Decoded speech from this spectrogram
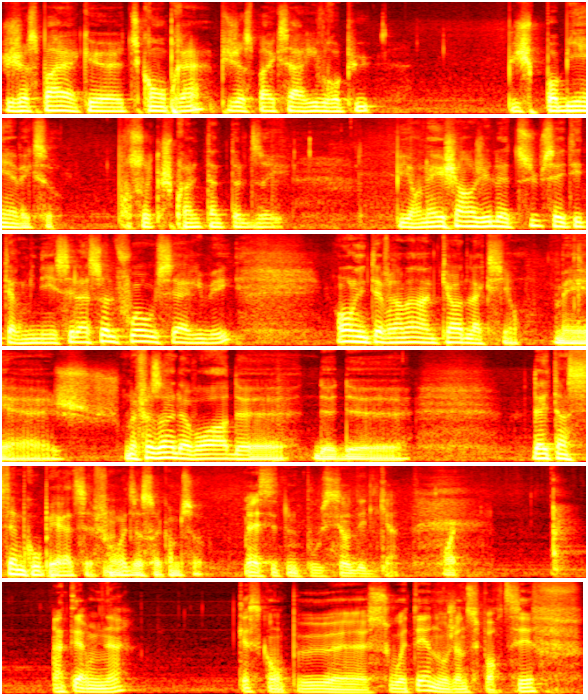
j'espère que tu comprends. Puis j'espère que ça arrivera plus. Puis je suis pas bien avec ça. Pour ça que je prends le temps de te le dire. Puis on a échangé là-dessus, puis ça a été terminé. C'est la seule fois où c'est arrivé. On était vraiment dans le cœur de l'action. Mais euh, je me faisais un devoir de, de- de- d'être en système coopératif. On va dire ça comme ça. Mais c'est une position délicate. Ouais. En terminant, qu'est-ce qu'on peut euh, souhaiter à nos jeunes sportifs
